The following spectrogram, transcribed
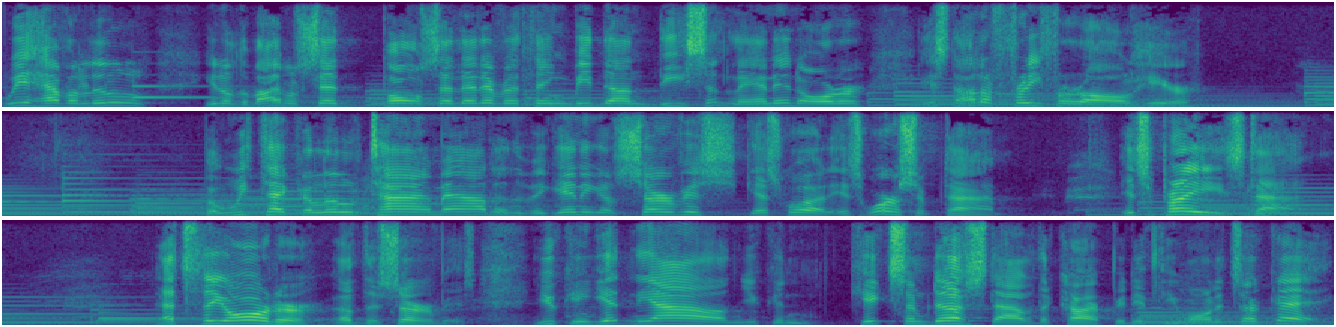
we have a little, you know, the Bible said, Paul said, let everything be done decently and in order. It's not a free for all here. But we take a little time out in the beginning of service. Guess what? It's worship time, it's praise time. That's the order of the service. You can get in the aisle and you can kick some dust out of the carpet if you want. It's okay,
